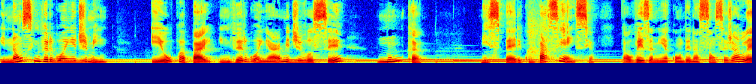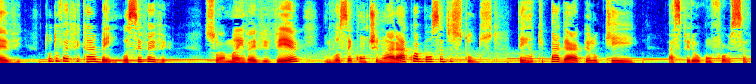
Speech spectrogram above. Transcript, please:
e não se envergonhe de mim. Eu, papai, envergonhar-me de você? Nunca. Me espere com paciência. Talvez a minha condenação seja leve. Tudo vai ficar bem, você vai ver. Sua mãe vai viver e você continuará com a bolsa de estudos. Tenho que pagar pelo que. aspirou com força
